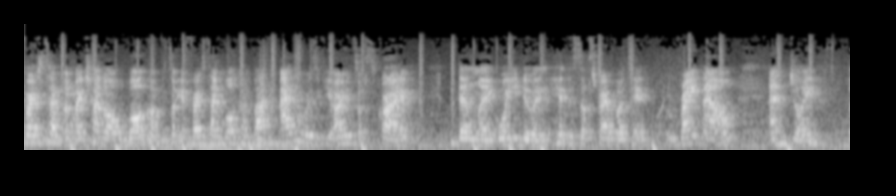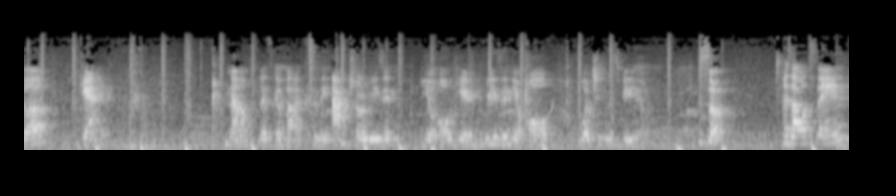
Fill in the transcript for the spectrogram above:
first time on my channel welcome. If it's not your first time welcome back. Either ways if you aren't subscribed then like what are you doing? Hit the subscribe button right now and join the gang. Now let's get back to the actual reason you're all here the reason you're all watching this video so as i was saying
